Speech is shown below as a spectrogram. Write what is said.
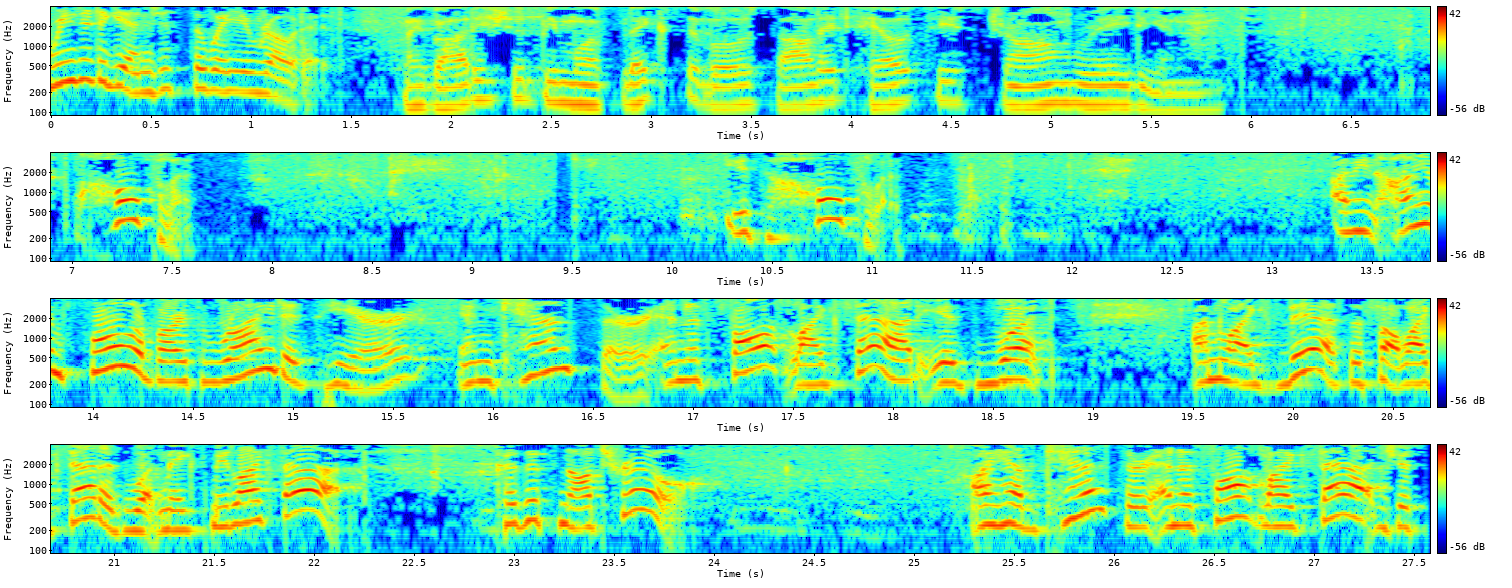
Read it again, just the way you wrote it. My body should be more flexible, solid, healthy, strong, radiant. Hopeless. It's hopeless. I mean, I am full of arthritis here and cancer, and a thought like that is what I'm like this. A thought like that is what makes me like that. Because it's not true. I have cancer, and a thought like that just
